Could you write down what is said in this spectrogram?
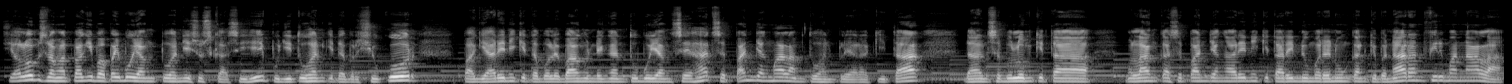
Shalom, selamat pagi Bapak Ibu yang Tuhan Yesus kasihi. Puji Tuhan kita bersyukur pagi hari ini kita boleh bangun dengan tubuh yang sehat sepanjang malam Tuhan pelihara kita. Dan sebelum kita melangkah sepanjang hari ini kita rindu merenungkan kebenaran firman Allah.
